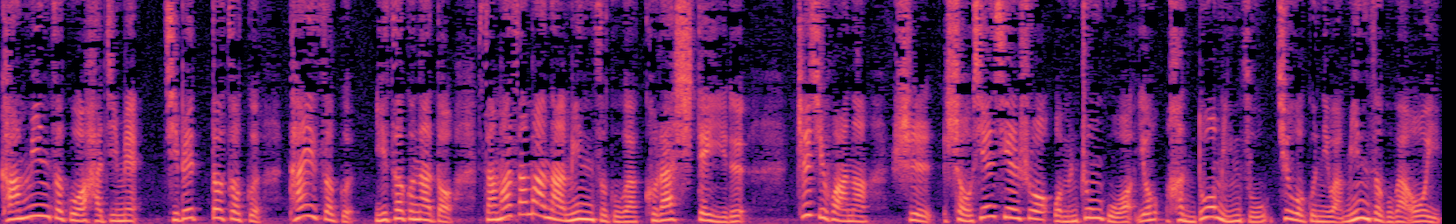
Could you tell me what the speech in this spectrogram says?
漢民族をはじめ、チベット族、タイ族、遺族など様々な民族が暮らしている。这句话呢是首先先说我们中国有很多民族，中国には民族が多い，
